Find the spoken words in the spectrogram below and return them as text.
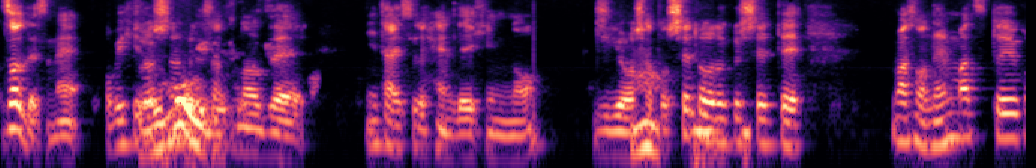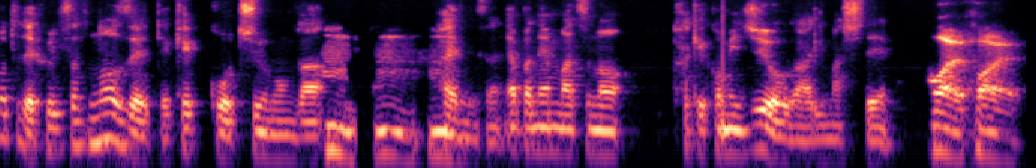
そうですね。帯広市のふるさと納税に対する返礼品の事業者として登録してて、まあその年末ということで、ふるさと納税って結構注文が。入るんですね。やっぱ年末の駆け込み需要がありまして、はいはい。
